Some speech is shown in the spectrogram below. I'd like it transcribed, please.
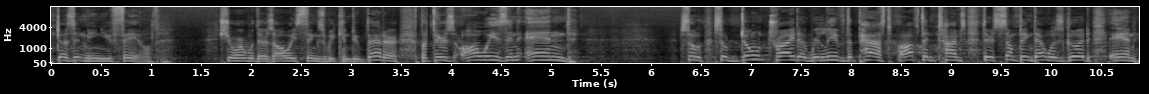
It doesn't mean you failed. Sure, there's always things we can do better, but there's always an end. So, so don't try to relive the past. Oftentimes, there's something that was good, and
